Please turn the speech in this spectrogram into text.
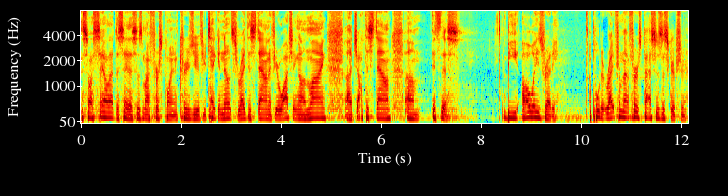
And so I say all that to say this, this is my first point. I encourage you, if you're taking notes, write this down. If you're watching online, uh, jot this down. Um, it's this be always ready. I pulled it right from that first passage of scripture.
